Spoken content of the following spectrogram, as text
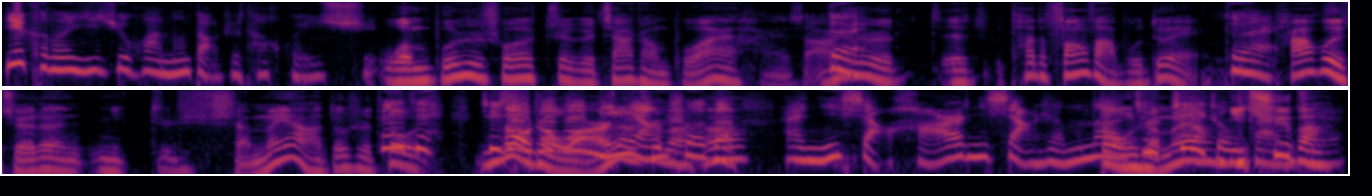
也可能一句话能导致他回去。我们不是说这个家长不爱孩子，而是呃他的方法不对，对，他会觉得你这什么呀，都是逗对对，就像刚才明？阳说的，啊哎，你小孩儿，你想什么呢？就懂什么呀你去吧觉。，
